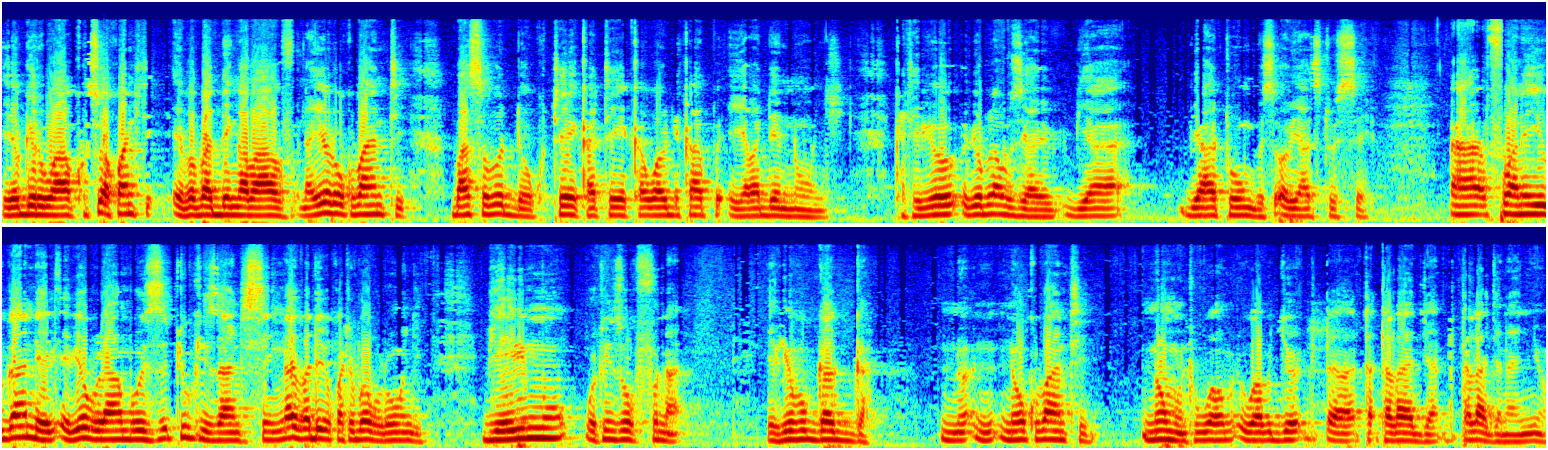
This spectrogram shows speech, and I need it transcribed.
eyogerwako siba kuba nti ebabadde nga baavu. Naye olwokuba nti basobodde okuteekateeka world cup eyabadde ennungi. Kati ebyo- ebyobulambuzi byabwe bya- byatumbuse oba byasituse Uh, fwana uganda ebyobulambuzi tukiriza nti singa bibadde bikwatibwa bulungi byebimu wetuyinza okufuna ebyobugagga no- n'okuba nti n'omuntu wa- wa bulijjo ta- ta- talaja talajana nnyo.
